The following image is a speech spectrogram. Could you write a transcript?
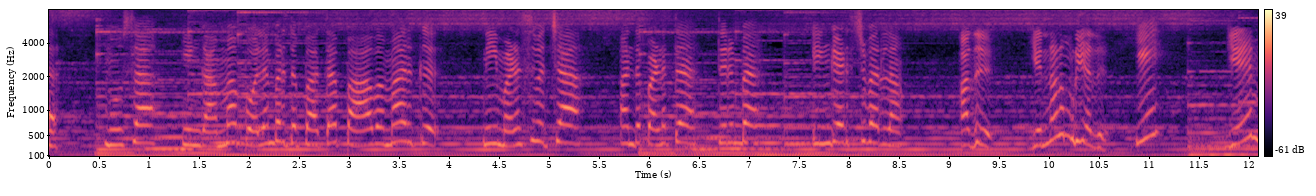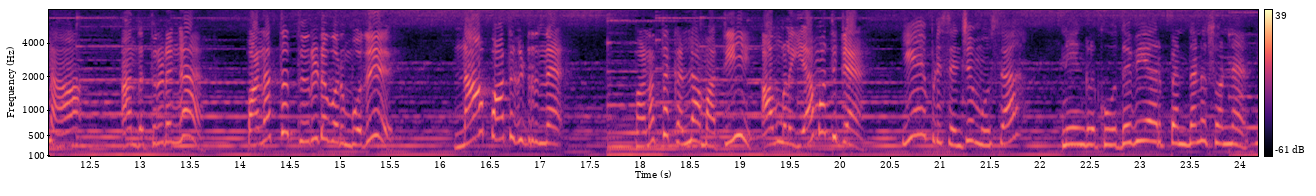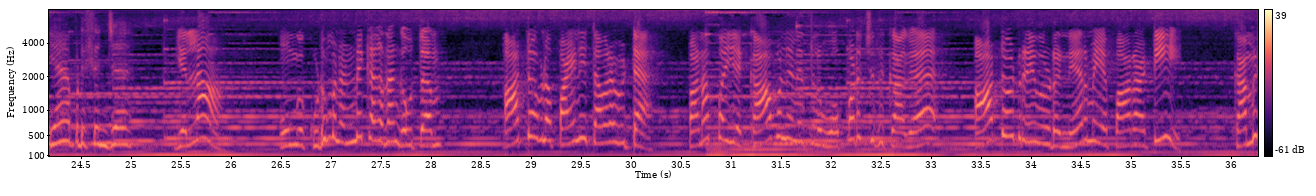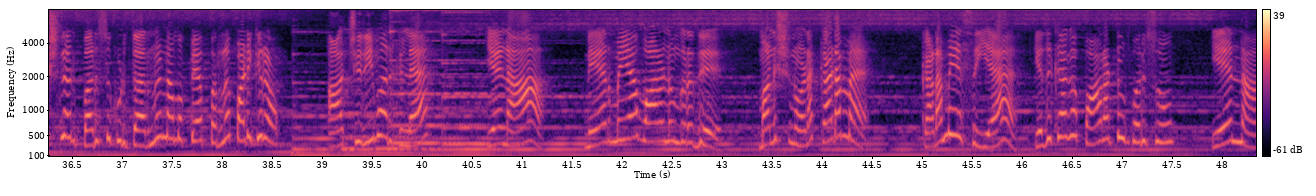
மூசா எங்க அம்மா புலம்புறத பார்த்தா பாவமா இருக்கு. நீ மனசு வச்சா அந்த பணத்தை திரும்ப இங்க எடுத்துட்டு வரலாம். அது என்னால முடியாது. ஏ? ஏன்னா அந்த திருடங்க பணத்தை திருட வரும்போது நான் பாத்துக்கிட்டு இருந்தேன். பணத்தை கல்லா மாத்தி அவங்கள ஏமாத்திட்டேன். ஏன் இப்படி செஞ்ச மூசா? நீ எங்களுக்கு உதவியா இருப்பேன்னு தானே சொன்னேன். ஏன் அப்படி செஞ்ச? எல்லாம் உங்க குடும்ப நன்மைக்காக தான் கௌதம். ஆட்டோவுல பயணி தவற விட்ட பணப்பைய காவல் நிலையத்துல ஒப்படைச்சதுக்காக ஆட்டோ டிரைவரோட நேர்மைய பாராட்டி கமிஷனர் பரிசு கொடுத்தாருன்னு நம்ம பேப்பர்ல படிக்கிறோம். ஆச்சரியமா இருக்குல்ல? ஏன்னா நேர்மையா வாழணுங்கிறது மனுஷனோட கடமை. கடமையை செய்ய எதுக்காக பாராட்டும் பரிசும்? ஏன்னா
